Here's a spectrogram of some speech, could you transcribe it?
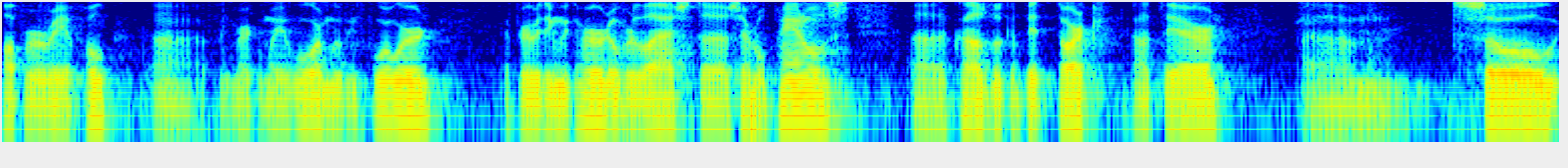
offer a ray of hope uh, for the American way of war moving forward. After everything we've heard over the last uh, several panels, uh, the clouds look a bit dark out there. Um, So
